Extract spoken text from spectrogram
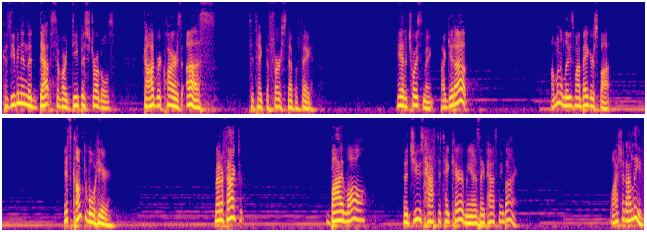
Because even in the depths of our deepest struggles, God requires us to take the first step of faith. He had a choice to make. If I get up, I'm going to lose my beggar spot. It's comfortable here. Matter of fact, by law, the Jews have to take care of me as they pass me by. Why should I leave?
